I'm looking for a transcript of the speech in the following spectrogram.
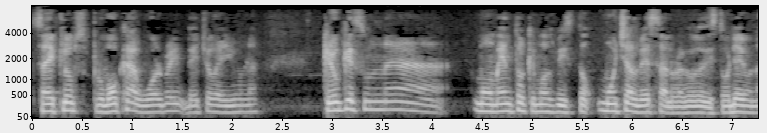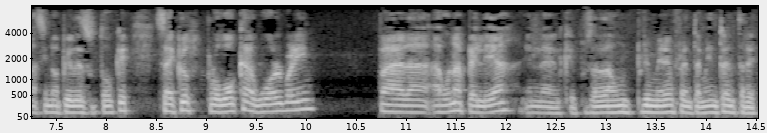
Cyclops provoca a Wolverine, de hecho hay una, creo que es un momento que hemos visto muchas veces a lo largo de la historia y aún así no pierde su toque. Cyclops provoca a Wolverine para a una pelea en la que pues se da un primer enfrentamiento entre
